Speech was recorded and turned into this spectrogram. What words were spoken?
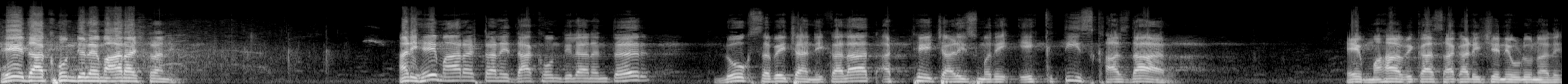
हे दाखवून दिलंय महाराष्ट्राने. आणि हे महाराष्ट्राने दाखवून दिल्यानंतर लोकसभेच्या निकालात अठ्ठेचाळीसमध्ये एकतीस खासदार हे महाविकास आघाडीचे निवडून आले.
